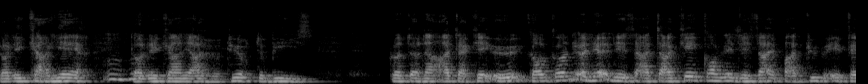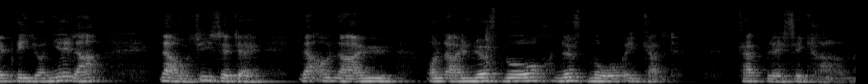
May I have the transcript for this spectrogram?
dans les carrières, dans les carrières de Bise. Quand on a attaqué eux, quand, quand on les a attaqués, quand on les a battus et fait prisonniers, là, là aussi, c'était. Là, on a eu, on a eu neuf morts, neuf morts et quatre, quatre blessés graves.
